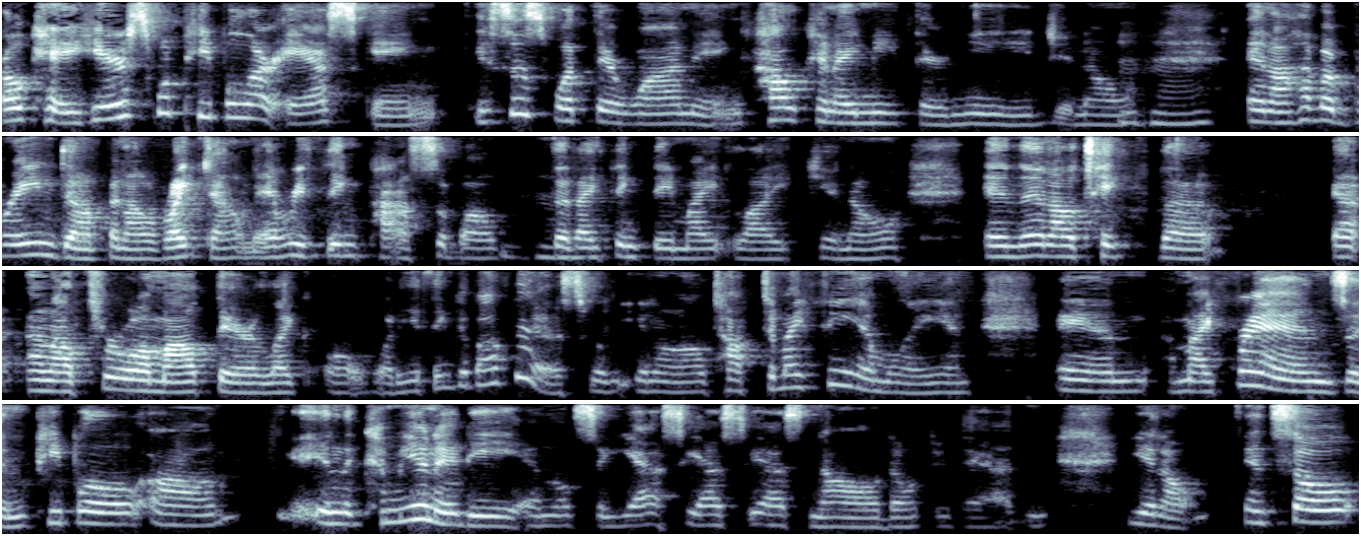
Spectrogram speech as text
okay, here's what people are asking. This is what they're wanting. How can I meet their need? You know, mm-hmm. and I'll have a brain dump and I'll write down everything possible mm-hmm. that I mm-hmm. think they might like, you know, and then I'll take the and, I'll throw them out there like, oh, what do you think about this? When you know, I'll talk to my family and and my friends and people um, in the community, and they'll say yes, yes, yes. No, don't do that. And, you know, and so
